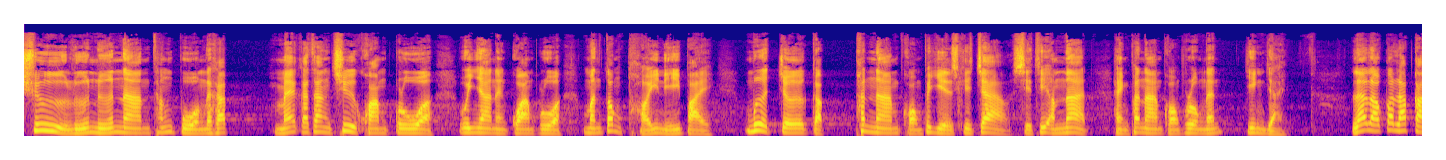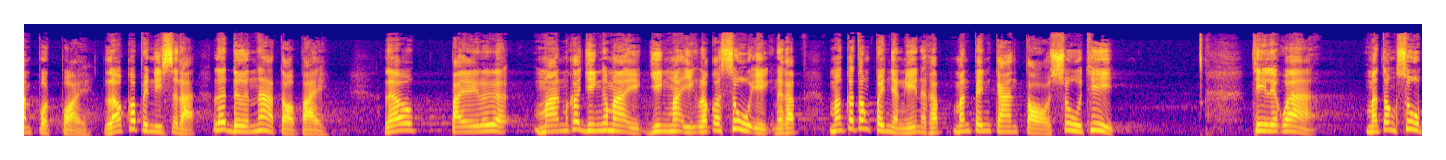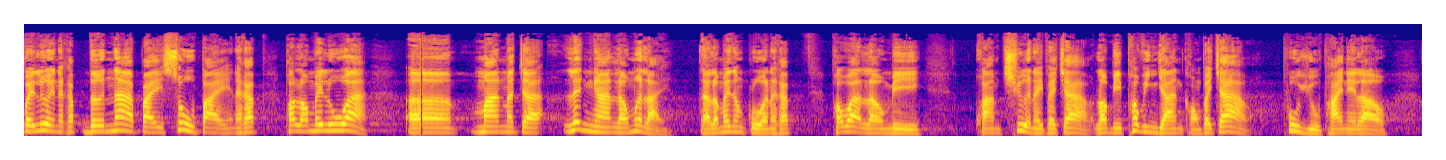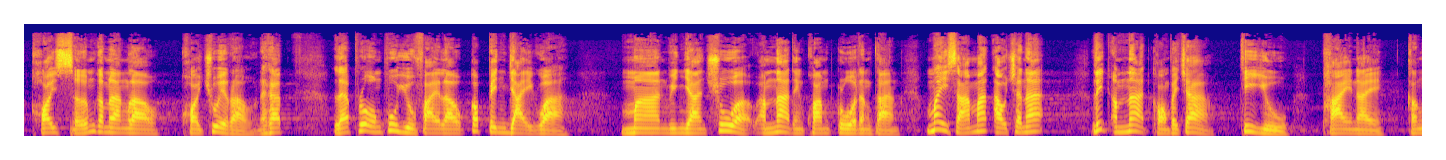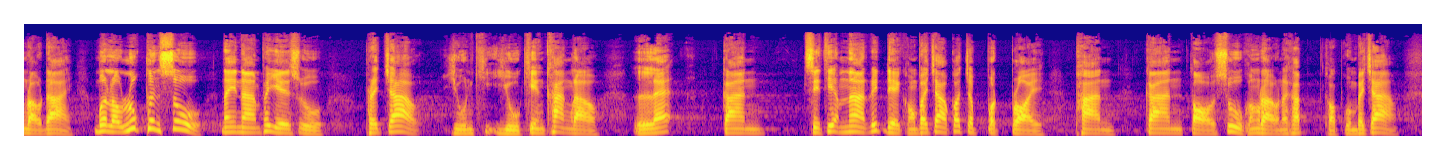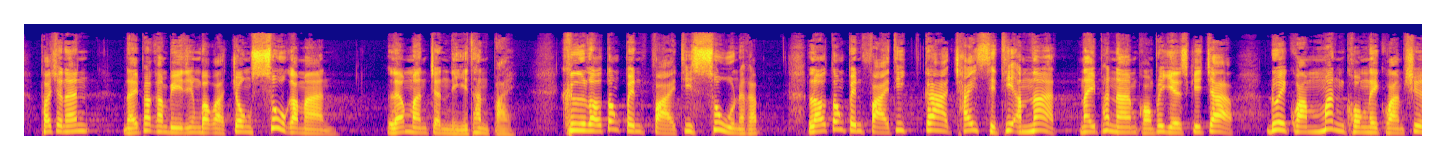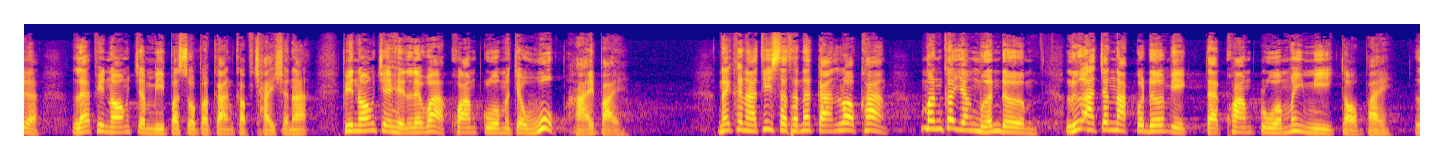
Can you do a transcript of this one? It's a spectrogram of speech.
ชื่อหรือเหนือนามทั้งปวงนะครับ แม้กระทั่งชื่อความกลัว วิญญาณแห่งความกลัว มันต้องถอยหนีไป เมื่อเจอกับพระนามของพระเยซูคริสต์เจ้า สิทธิอำนาจ แห่งพระนามของพระองค์นั้นยิ่งใหญ่ แล้วเราก็รับการปลดปล่อย เราก็เป็นอิสระและเดินหน้าต่อไป แล้วไปเรื่อยมันมันก็ยิงเข้ามาอีกยิงมาอีกเราก็สู้อีกนะครับ มันก็ต้องเป็นอย่างนี้นะครับ มันเป็นการต่อสู้ที่ที่เรียกว่ามันต้องสู้ไปเรื่อยนะครับ เดินหน้าไปสู้ไปนะครับ เพราะเราไม่รู้ว่ามารมันจะเล่นงานเราเมื่อไหร่ แต่เราไม่ต้องกลัวนะครับ เพราะว่าเรามีความเชื่อในพระเจ้า เรามีพระวิญญาณของพระเจ้า ผู้อยู่ภายในเรา คอยเสริมกำลังเราคอยช่วยเรานะครับ และพระองค์ผู้อยู่ฝ่ายเราก็เป็นใหญ่กว่ามารวิญญาณชั่วอำนาจแห่งความกลัวต่างๆ ไม่สามารถเอาชนะฤทธิ์อำนาจของพระเจ้าที่อยู่ภายในของเราได้ เมื่อเราลุกขึ้นสู้ในนามพระเยซู พระเจ้าอยู่อยู่เคียงข้างเรา และการสิทธิอำนาจฤทธิเดชของพระเจ้าก็จะปลดปล่อยผ่านการต่อสู้ของเรานะครับ ขอบคุณพระเจ้า เพราะฉะนั้น ในพระคัมภีร์จึงบอกว่าจงสู้กับมารแล้วมันจะหนีท่านไป คือเราต้องเป็นฝ่ายที่สู้นะครับ เราต้องเป็นฝ่ายที่กล้าใช้สิทธิอำนาจในพระนามของพระเยซูคริสต์เจ้า ด้วยความมั่นคงในความเชื่อ และพี่น้องจะมีประสบการณ์กับชัยชนะ พี่น้องจะเห็นเลยว่าความกลัวมันจะวุบหายไป ในขณะที่สถานการณ์รอบข้าง มันก็ยังเหมือนเดิม หรืออาจจะหนักกว่าเดิมอีก แต่ความกลัวไม่มีอีกต่อไป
